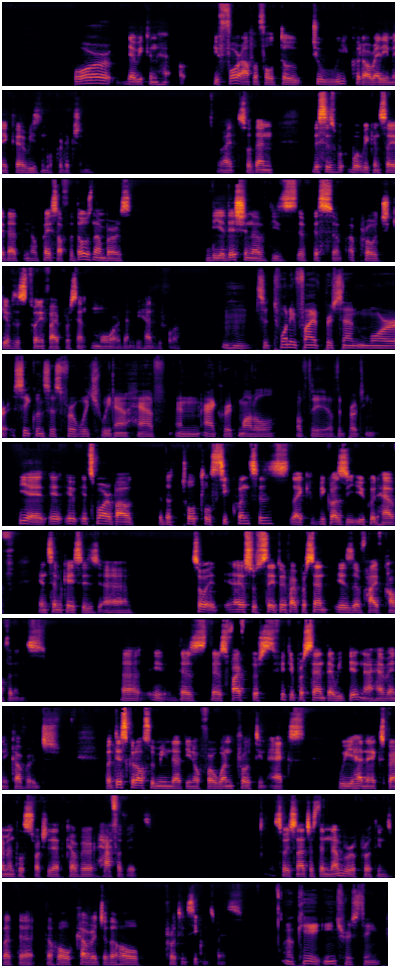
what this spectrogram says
or that we can, ha- before AlphaFold 2, we could already make a reasonable prediction. Right? So then this is w- what we can say that, you know, based off of those numbers, the addition of these of this uh, approach gives us 25% more than we had before. Mm-hmm. So 25% more sequences for which we now have an accurate model of the of the protein. Yeah, it, it, it's more about the total sequences, like because you could have in some cases. Uh, so it, I should say 25% is of high confidence. Uh, there's there's five fifty percent that we did not have any coverage, but this could also mean that you know for one protein X, we had an experimental structure that covered half of it so it's not just the number of proteins, but the, the whole coverage of the whole protein sequence space. Okay, interesting.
